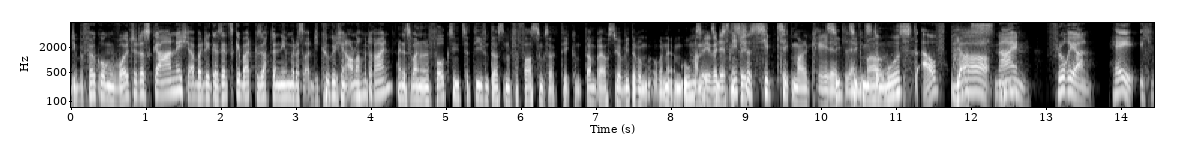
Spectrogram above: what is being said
Die Bevölkerung wollte das gar nicht, aber der Gesetzgeber hat gesagt, dann nehmen wir das, die Kügelchen auch noch mit rein? Das war eine Volksinitiative und das ist ein Verfassungsartikel und dann brauchst du ja wiederum eine Umsetzung. Haben wir über das nicht schon 70 Mal geredet, 70 Mal. Du musst aufpassen. Ja, nein, Florian, hey, ich,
